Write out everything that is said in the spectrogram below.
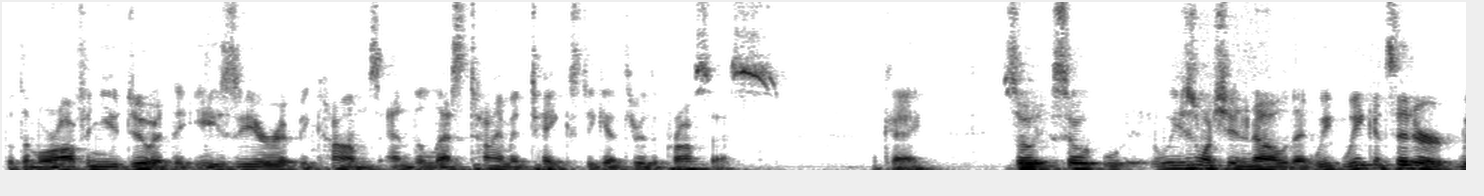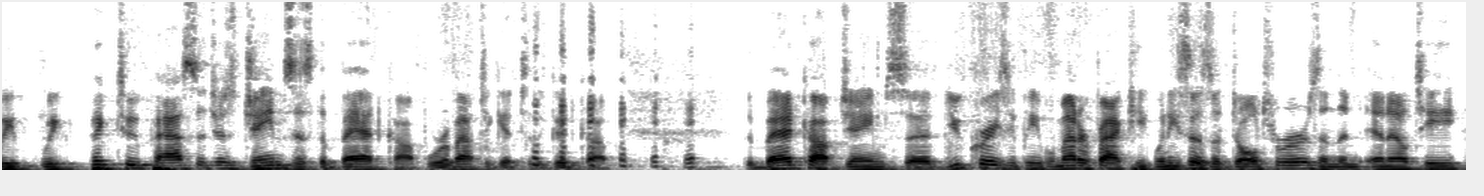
but the more often you do it, the easier it becomes and the less time it takes to get through the process. Okay? So, so we just want you to know that we, we consider we we picked two passages. James is the bad cop. We're about to get to the good cop. the bad cop, James said, "You crazy people." Matter of fact, he, when he says adulterers in the NLT,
